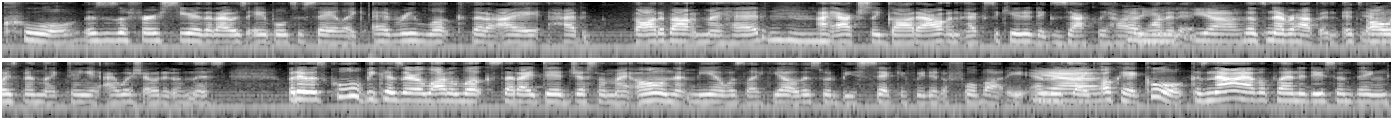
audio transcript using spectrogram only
cool. This is the first year that I was able to say like every look that I had thought about in my head, I actually got out and executed exactly how, Mm-hmm. How I you- wanted it. yeah. that's never happened. It's Yeah. always been like, dang it, I wish I would have done this. But it was cool because there are a lot of looks that I did just on my own that Mia was like, yo, this would be sick if we did a full body. And it's like, okay, cool. Because now I have a plan to do something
